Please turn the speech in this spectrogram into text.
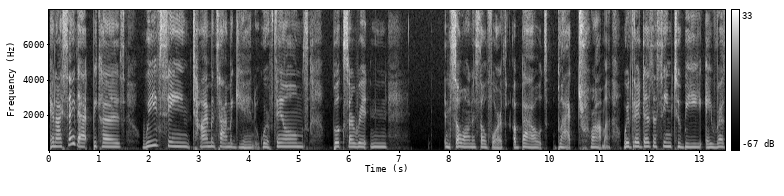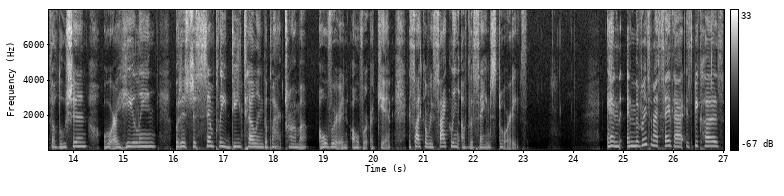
And I say that because we've seen time and time again where films, books are written, and so on and so forth about Black trauma, where there doesn't seem to be a resolution or a healing, but it's just simply detailing the Black trauma over and over again. It's like a recycling of the same stories. And and the reason I say that is because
